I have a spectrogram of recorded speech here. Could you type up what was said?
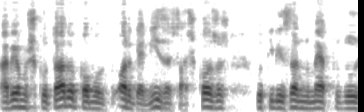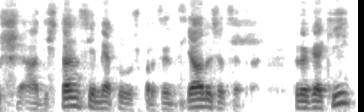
habíamos escutado como organiza estas coisas utilizando métodos à distância, métodos presenciais, etc. Pero aqui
